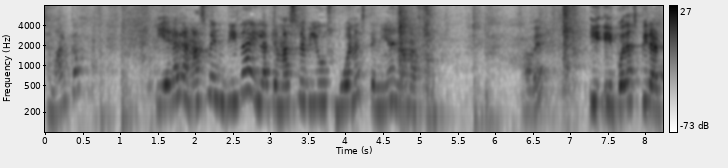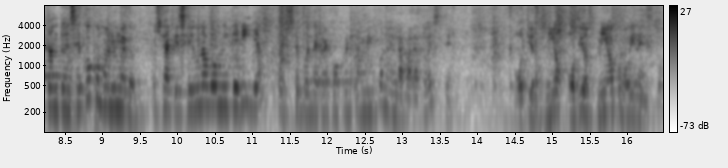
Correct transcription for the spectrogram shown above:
Esa marca. Y era la más vendida y la que más reviews buenas tenía en Amazon. A ver. Y, y puede aspirar tanto en seco como en húmedo. O sea que si hay una vomiterilla, pues se puede recoger también con el aparato este. Oh Dios mío, oh Dios mío, cómo viene esto.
